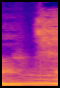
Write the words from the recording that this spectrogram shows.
It's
